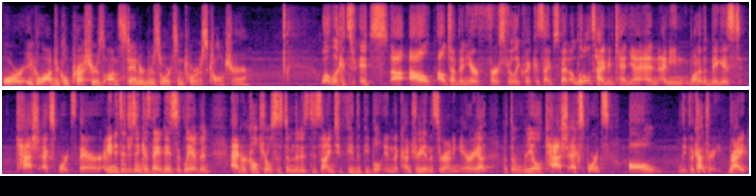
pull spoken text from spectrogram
or ecological pressures on standard resorts and tourist culture? Well, look, it's it's. Uh, I'll I'll jump in here first, really quick, because I've spent a little time in Kenya, and I mean, one of the biggest cash exports there. I mean, it's interesting because they basically have an agricultural system that is designed to feed the people in the country and the surrounding area, but the real cash exports all leave the country, right?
